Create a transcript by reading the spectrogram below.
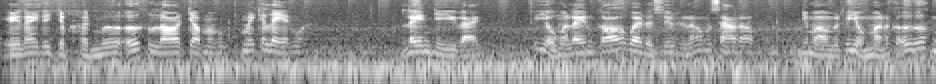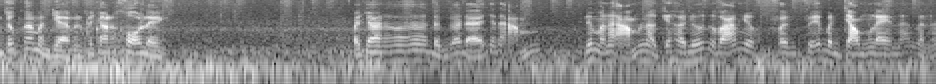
Ngày nay đi chụp hình mưa ướt lo cho mấy cái len quá. Len gì bạn? Thí dụ mà len có weather seal thì nó không sao đâu. Nhưng mà thí dụ mà nó có ướt ướt một chút á mình về mình phải cho nó khô liền. Phải cho nó đừng có để cho nó ẩm. Nếu mà nó ẩm là cái hơi nước nó bám vô phía, phía bên trong len đó là nó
